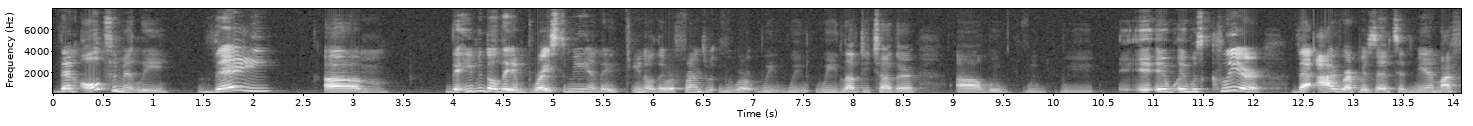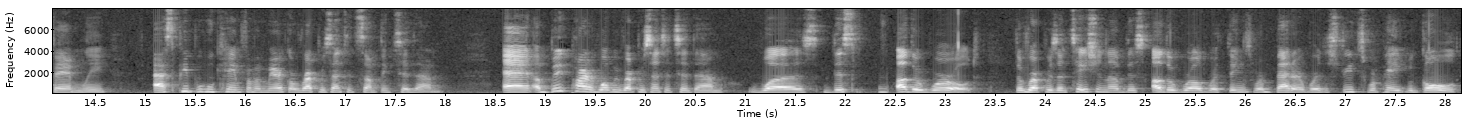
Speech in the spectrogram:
Then ultimately, they, um, they even though they embraced me and they, you know, they were friends. We were we we we loved each other. Um, we we we it, it, it was clear that I represented, me and my family, as people who came from America, represented something to them. And a big part of what we represented to them was this other world, the representation of this other world where things were better, where the streets were paved with gold,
